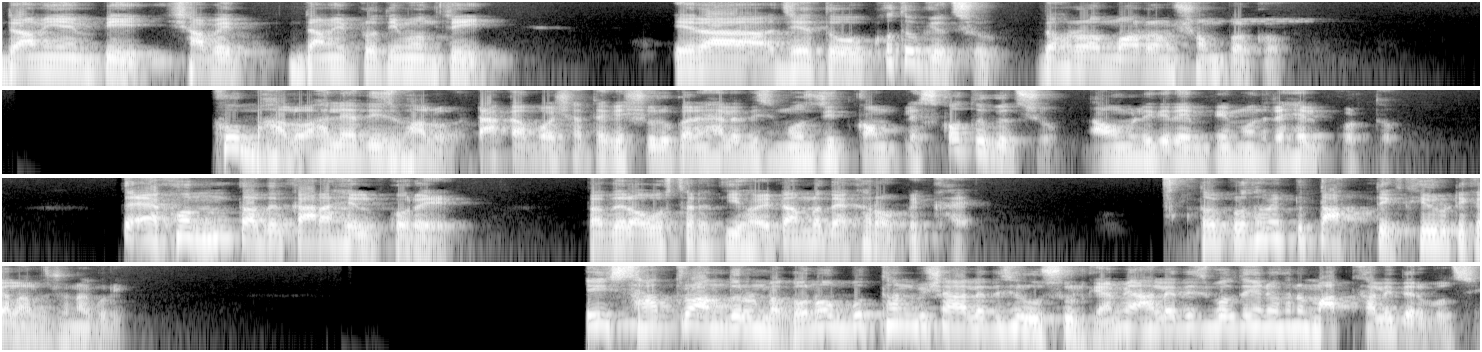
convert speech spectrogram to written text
দামি এমপি, সাবেক দামি প্রতিমন্ত্রী, এরা যেহেতু কত কিছু দহরম মরম, সম্পর্ক। খুব ভালো আহলে ভালো। টাকা পয়সা থেকে শুরু করে আহলে মসজিদ কমপ্লেক্স, কত কিছু। আওয়ামী লীগের এমপি মন্ত্রী হেল্প করতো। তো এখন তাদের কারা হেল্প করে? তাদের অবস্থাটা কি হয়? এটা আমরা দেখার অপেক্ষায়। তবে প্রথমে একটু তাত্ত্বিক থিওরিটিক্যাল আলোচনা করি। এই ছাত্র আন্দোলন বা গণ অভ্যুত্থান বিষয়ে আহলেদিসের উসুলকে আমি আহলেদিস বলতে গেলে ওখানে মাতখালিদের বলছি।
